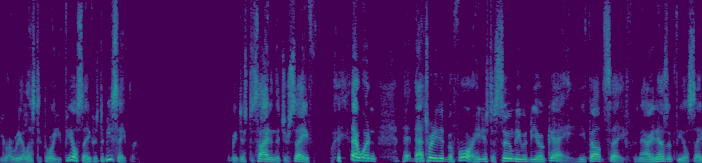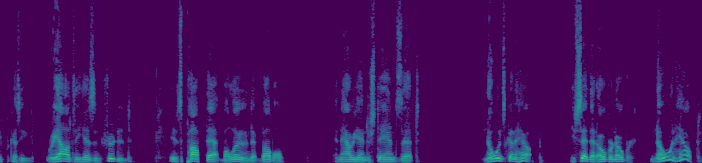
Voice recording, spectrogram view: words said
you are realistic, the way you feel safe is to be safer. I mean, just deciding that you're safe. that wasn't. That's what he did before. He just assumed he would be okay. He felt safe. And now he doesn't feel safe because he reality has intruded. It has popped that balloon, that bubble, and now he understands that no one's going to help. He said that over and over. No one helped.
